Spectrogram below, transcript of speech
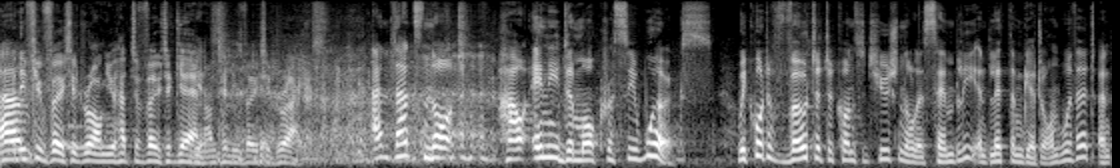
and if you voted wrong, you had to vote again yes. until you voted right. And that's not how any democracy works. We could have voted a constitutional assembly and let them get on with it and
